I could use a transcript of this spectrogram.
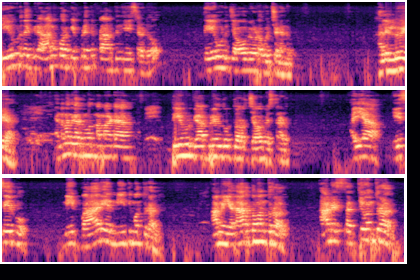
దేవుడి దగ్గర ఆమె కొరకు ఎప్పుడైతే ప్రార్థన చేశాడో దేవుడు జవాబు ఇవ్వడానికి వచ్చాడు లూయ ఎంతమందికి అర్థమవుతుంది అన్నమాట దేవుడు గాబ్రియల్ ద్వారా జవాబు ఇస్తున్నాడు. అయ్యా ఏసేపు నీ భార్య నీతిమంతురాలు. ఆమె యథార్థవంతురాలు. ఆమె సత్యవంతురాలు.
